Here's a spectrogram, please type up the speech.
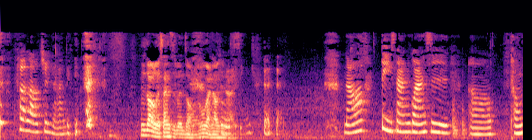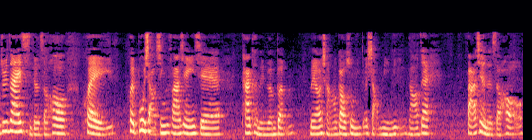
要绕去哪里？就绕个三十分钟，不管绕去哪里。然后第三关是，呃，同居在一起的时候会，会会不小心发现一些。他可能原本没有想要告诉你的小秘密，然后在发现的时候，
